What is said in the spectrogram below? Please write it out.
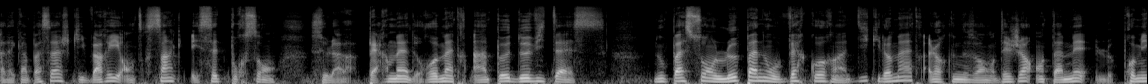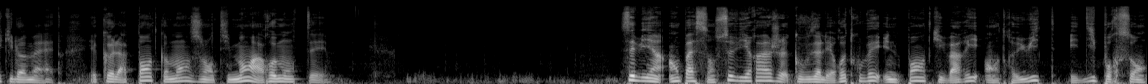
avec un passage qui varie entre 5 et 7%. Cela permet de remettre un peu de vitesse nous passons le panneau Vercorin 10 km alors que nous avons déjà entamé le premier kilomètre et que la pente commence gentiment à remonter. C'est bien en passant ce virage que vous allez retrouver une pente qui varie entre 8 et 10%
